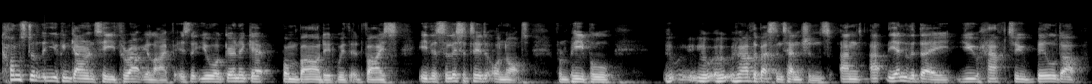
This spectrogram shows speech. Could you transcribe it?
constantly you can guarantee throughout your life is that you are going to get bombarded with advice, either solicited or not, from people who, who, who have the best intentions. And at the end of the day, you have to build up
